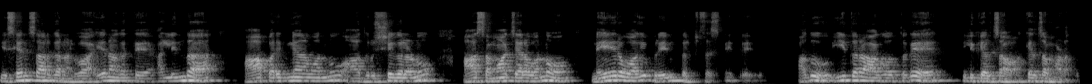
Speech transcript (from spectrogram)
ಈ ಸೆನ್ಸ್ ಆರ್ಗಾನ್ ಅಲ್ವಾ, ಏನಾಗುತ್ತೆ? ಅಲ್ಲಿಂದ ಆ ಪರಿಜ್ಞಾನವನ್ನು, ಆ ದೃಶ್ಯಗಳನ್ನು, ಆ ಸಮಾಚಾರವನ್ನು ನೇರವಾಗಿ ಬ್ರೈನ್ ತಲುಪಿಸ್ತದೆ ಸ್ನೇಹಿತರೆ ಇದು. ಅದು ಈ ತರ ಆಗುತ್ತದೆ ಇಲ್ಲಿ ಕೆಲಸ ಕೆಲಸ ಮಾಡೋದು.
